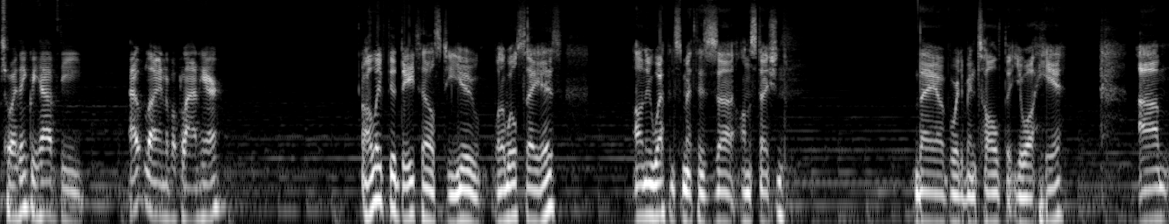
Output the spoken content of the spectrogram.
So I think we have the outline of a plan here. I'll leave the details to you. What I will say is, our new weaponsmith is uh, on station. They have already been told that you are here. Um,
